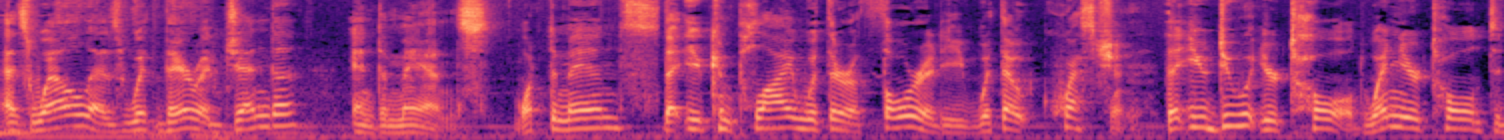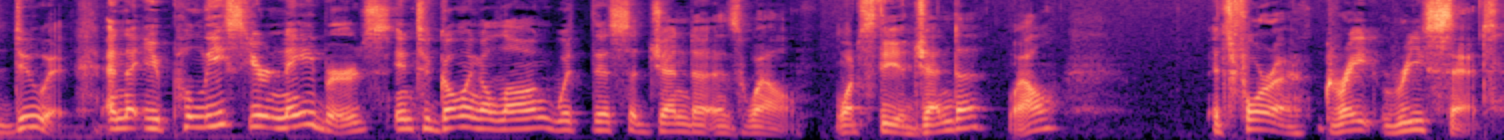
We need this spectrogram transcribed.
as well as with their agenda and demands. What demands? That you comply with their authority without question. That you do what you're told when you're told to do it. And that you police your neighbors into going along with this agenda as well. What's the agenda? Well, it's for a great reset,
